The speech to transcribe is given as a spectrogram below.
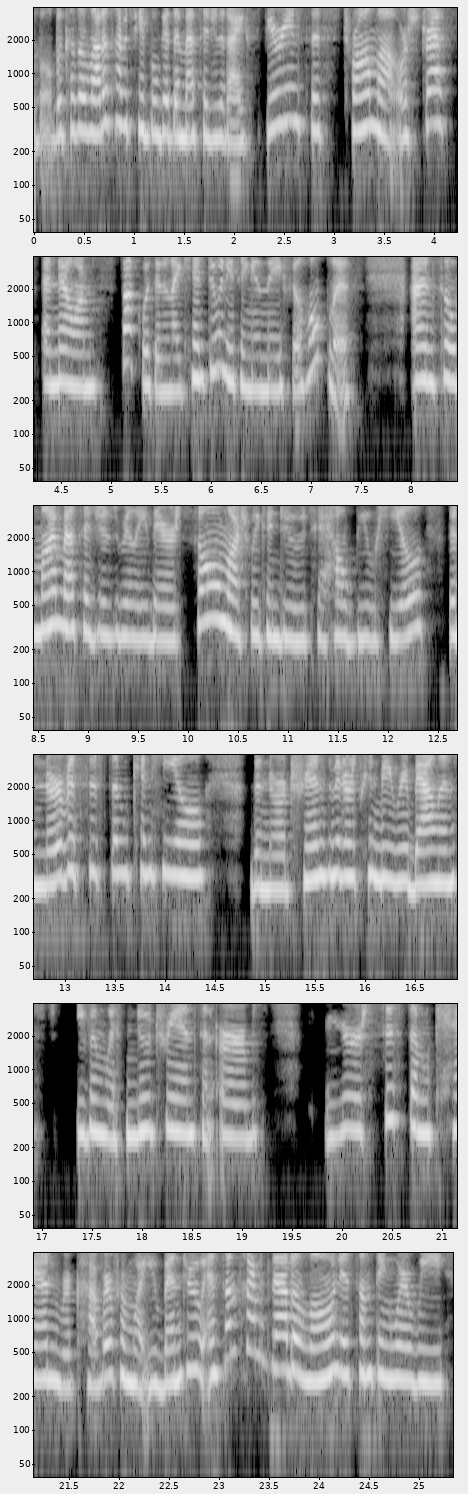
because a lot of times people get the message that I experienced this trauma or stress and now I'm stuck with it and I can't do anything and they feel hopeless. And so my message is really there's so much we can do to help you heal. The nervous system can heal, the neurotransmitters can be rebalanced even with nutrients and herbs. Your system can recover from what you've been through and sometimes that alone is something where we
